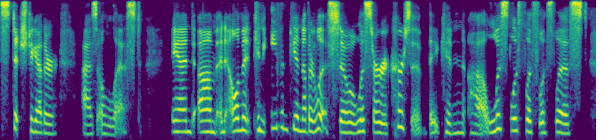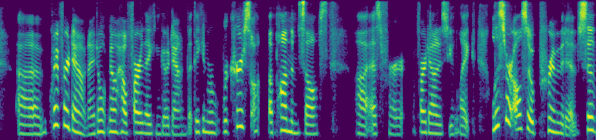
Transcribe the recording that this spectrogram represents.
stitched together as a list. And um, an element can even be another list. So lists are recursive. They can uh, list, list, list, list, list uh, quite far down. I don't know how far they can go down, but they can re recurse upon themselves uh, as far, far down as you like. Lists are also primitive. So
